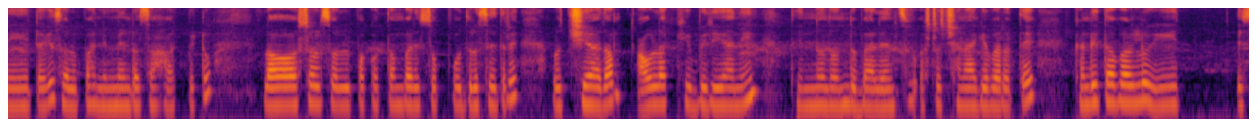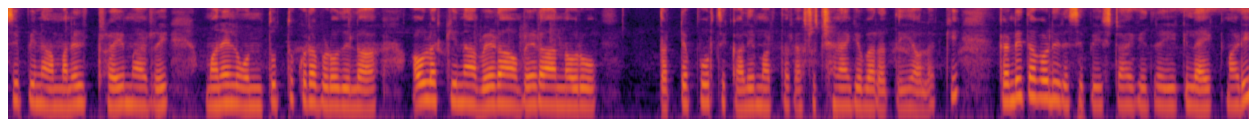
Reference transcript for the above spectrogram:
ನೀಟಾಗಿ ಸ್ವಲ್ಪ ನಿಂಬೆಹಣ್ಣು ರಸ ಹಾಕಿಬಿಟ್ಟು ಲಾಸ್ಟಲ್ಲಿ ಸ್ವಲ್ಪ ಕೊತ್ತಂಬರಿ ಸೊಪ್ಪು ಉದುರಿಸಿದ್ರೆ ರುಚಿಯಾದ ಅವಲಕ್ಕಿ ಬಿರಿಯಾನಿ ತಿನ್ನೋದೊಂದು ಬ್ಯಾಲೆನ್ಸು ಅಷ್ಟು ಚೆನ್ನಾಗಿ ಬರುತ್ತೆ. ಖಂಡಿತವಾಗಲೂ ಈ ರೆಸಿಪಿನ ಮನೇಲಿ ಟ್ರೈ ಮಾಡಿರಿ. ಮನೇಲಿ ಒಂದು ತುತ್ತು ಕೂಡ ಬಿಡೋದಿಲ್ಲ. ಅವಲಕ್ಕಿನ ಬೇಡ ಬೇಡ ಅನ್ನೋರು ತಟ್ಟೆ ಪೂರ್ತಿ ಖಾಲಿ ಮಾಡ್ತಾರೆ, ಅಷ್ಟು ಚೆನ್ನಾಗಿ ಬರುತ್ತೆ ಈ ಅವಲಕ್ಕಿ. ಖಂಡಿತವಾಗ್ಲೂ ರೆಸಿಪಿ ಇಷ್ಟ ಆಗಿದ್ದರೆ ಈಗ ಲೈಕ್ ಮಾಡಿ.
